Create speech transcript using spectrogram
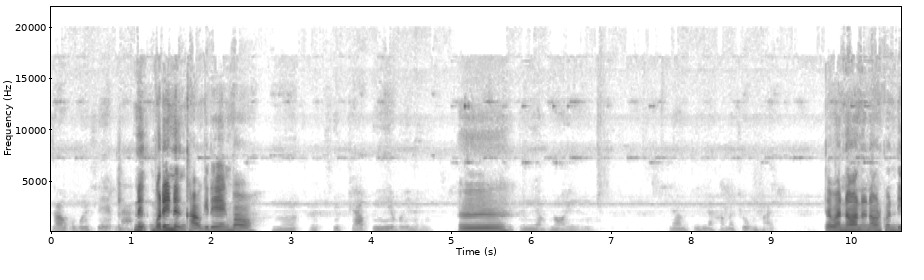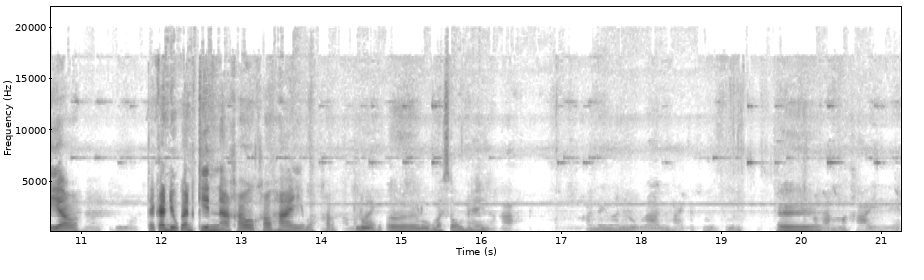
คืออยากที่เรากับบริเสธนะนึกบ่ได้หนึ่งเขาวกินเองบ่อืมสิบชาปีแล้วไปไหนเออ เป็นเงียบหน่อยหนึ่งย่างกินนะเขามาโชว์มาใหายแต่ว่านอนน่ะนอนคนเดียวนอนคนเดียวแต่การอยู่การกินน่ะ เขาเขาให้บอกเขาลูก เออ ลูกมาส่งให้ เชือกอะคันในเงินลูกหลานหายก็ซื้อกินเออ กำลังมาขายนี่แหละ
